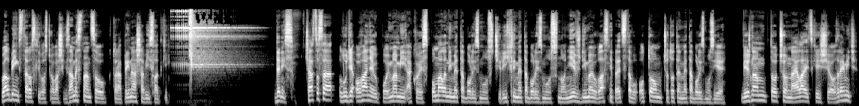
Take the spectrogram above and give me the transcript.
Wellbeing starostlivosť o vašich zamestnancov, ktorá prináša výsledky. Denis, často sa ľudia oháňajú pojmami, ako je spomalený metabolizmus či rýchly metabolizmus, no nie vždy majú vlastne predstavu o tom, čo to ten metabolizmus je. Vieš nám to čo najlaickejšie ozrejmiť?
